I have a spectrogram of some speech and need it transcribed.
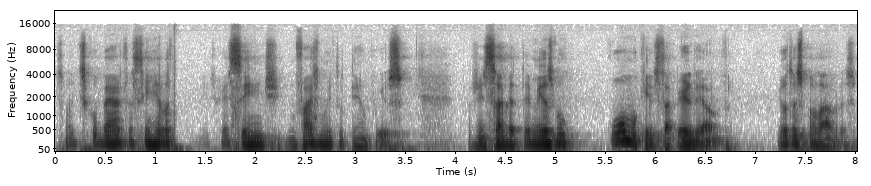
Isso é uma descoberta assim, relativamente recente, não faz muito tempo isso. A gente sabe até mesmo como que ele está perdendo. Em outras palavras,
